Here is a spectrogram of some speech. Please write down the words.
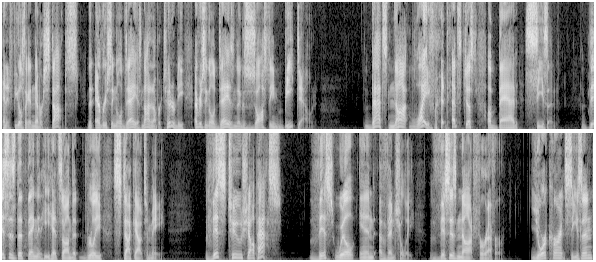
and it feels like it never stops that every single day is not an opportunity, every single day is an exhausting beatdown. That's not life. That's just a bad season. This is the thing that he hits on that really stuck out to me. This too shall pass. This will end eventually. This is not forever. Your current season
